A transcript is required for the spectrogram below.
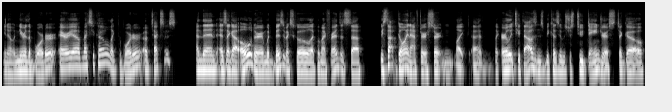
You know, near the border area of Mexico, like the border of Texas. And then as I got older and would visit Mexico, like with my friends and stuff, we stopped going after a certain like uh, like early 2000s because it was just too dangerous to go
